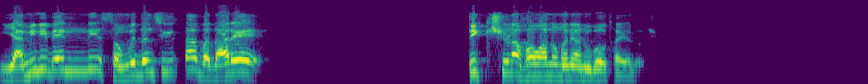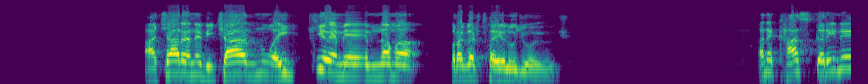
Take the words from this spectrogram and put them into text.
યામિની બેનની સંવેદનશીલતા વધારે તીક્ષ્ણ હોવાનો મને અનુભવ થયેલો છે. આચાર અને વિચારનું ઐક્ય મેં એમનામાં પ્રગટ થયેલું જોયું છે. અને ખાસ કરીને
